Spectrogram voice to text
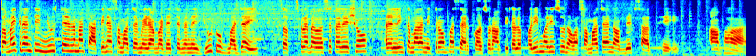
સમયક્રાંતિ ન્યૂઝ ચેનલમાં તાપીના સમાચાર મેળવવા માટે ચેનલને યુટ્યુબમાં જઈ સબસ્ક્રાઇબ અવશ્ય કરીશો અને લિંક તમારા મિત્રો પણ શેર કરશો. આવતીકાલે ફરી મળીશું નવા સમાચારના અપડેટ સાથે. આભાર.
